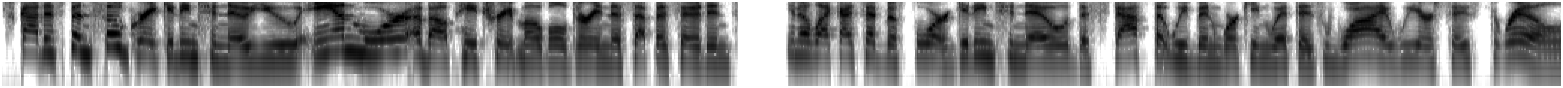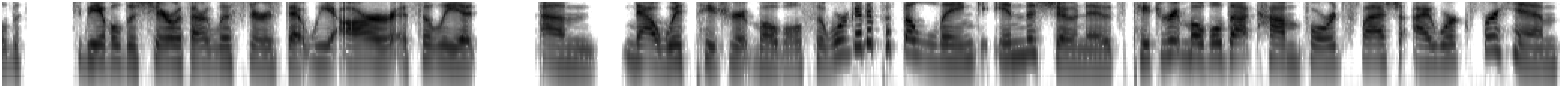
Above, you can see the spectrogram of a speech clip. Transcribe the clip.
Scott, it's been so great getting to know you and more about Patriot Mobile during this episode. And, you know, like I said before, getting to know the staff that we've been working with is why we are so thrilled to be able to share with our listeners that we are affiliate um, now with Patriot Mobile. So we're going to put the link in the show notes, patriotmobile.com forward slash I work for him.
